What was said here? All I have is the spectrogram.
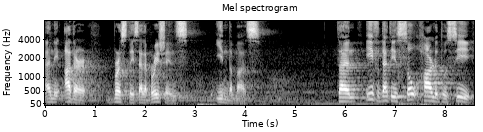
any other birthday celebrations in the month. Then, if that is so hard to see,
